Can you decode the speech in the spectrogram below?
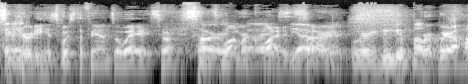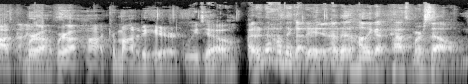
Security has whisked the fans away, so sorry, it's a lot more guys. quiet. Yeah, Sorry. we're, we're bumped. We're, we're a hot we're a, we're a hot commodity here. We do. I don't know how they got in. I don't know how they got past Marcel.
